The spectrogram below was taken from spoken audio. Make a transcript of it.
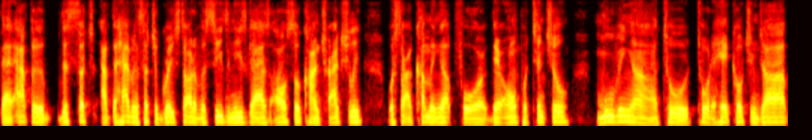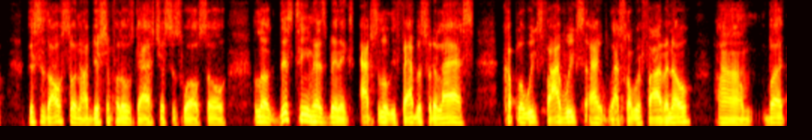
that after this such after having such a great start of a season, these guys also contractually will start coming up for their own potential moving uh to toward a head coaching job. This is also an audition for those guys just as well. So look, this team has been ex- absolutely fabulous for the last couple of weeks, five weeks. I that's why we're five and zero. Oh. Um, but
